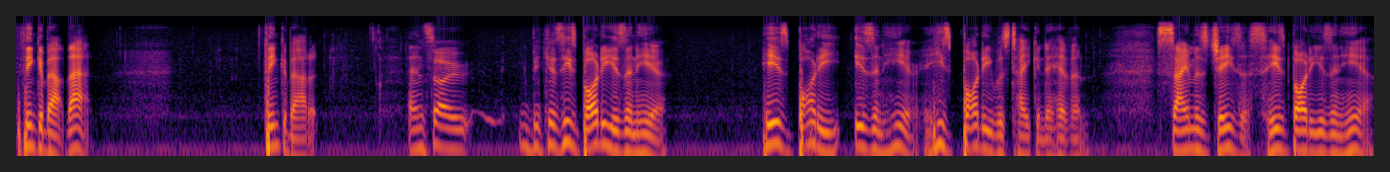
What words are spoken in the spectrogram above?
Think about that. Think about it. And so because his body isn't here. His body isn't here. His body was taken to heaven. Same as Jesus. His body isn't here.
